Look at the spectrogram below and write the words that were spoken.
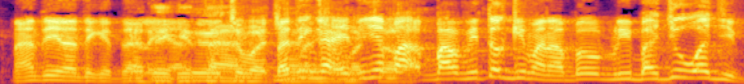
Nanti nanti kita Nanti lihat. kita- Coba, Berarti coba, enggak coba, intinya. Pak Pak Vito gimana? Beli baju wajib.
